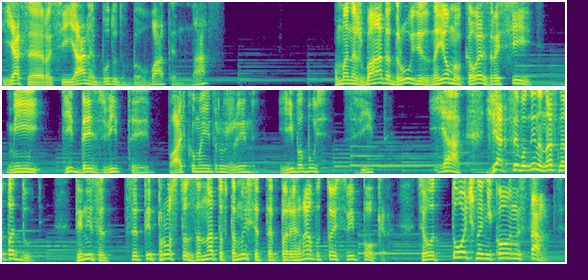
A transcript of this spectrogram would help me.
Як це росіяни будуть вбивати нас? У мене ж багато друзів, знайомих, колег з Росії. Мій дід десь звідти, батько моєї дружини, її бабуся звідти. Як? Як це вони на нас нападуть? Денисе, це ти просто занадто втомився та переграв у той свій покер. Цього точно ніколи не станеться.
